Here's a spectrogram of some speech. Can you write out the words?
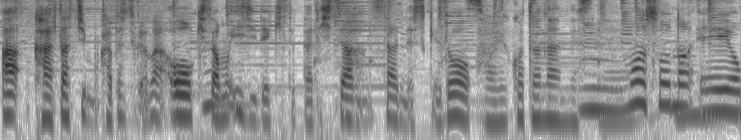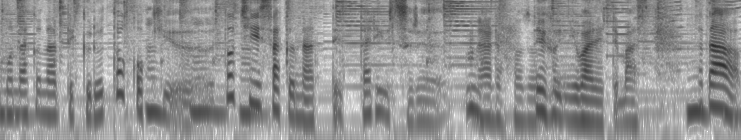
あ形も形かな。大きさも維持できてたりした,、したんですけど、そういうことなんですね、うんもうその栄養もなくなってくると呼吸と小さくなっていったりする、うん。なるほどというふうに言われてます。ただ、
